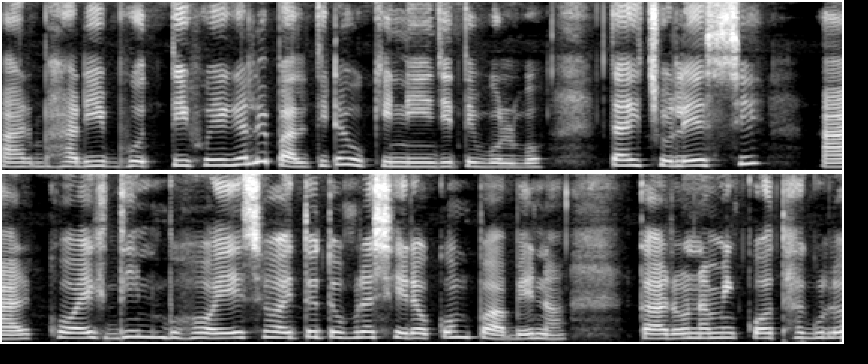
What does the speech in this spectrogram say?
আর ভারী ভর্তি হয়ে গেলে বালতিটা ওকে নিয়ে যেতে বলব। তাই চলে এসছি। আর কয়েকদিন ভয়েস হয়তো তোমরা সেরকম পাবে না। কারণ আমি কথাগুলো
